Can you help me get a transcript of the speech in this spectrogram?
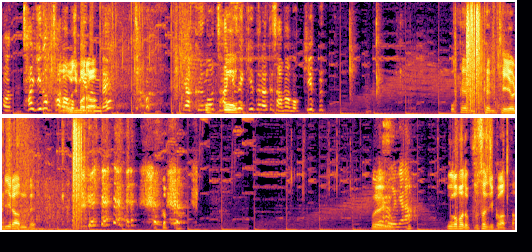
어, 자기가 아. 잡아먹히는데? 야, 그노 어, 자기 어. 새끼들한테 잡아먹히는. 오, 뱀, 뱀 계열이라는데. 아깝다. 왜 이거 이거 뭐냐? 누가 봐도 부서질 것 같다.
